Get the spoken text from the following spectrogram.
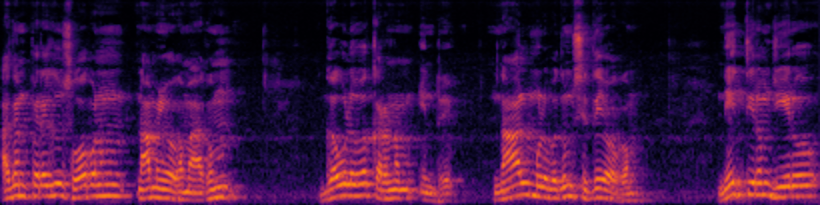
அதன் பிறகு சோபனம் நாமயோகமாகும். கௌளவ கரணம் என்று நாள் முழுவதும் சித்தயோகம். நேத்திரம் ஜீரோ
